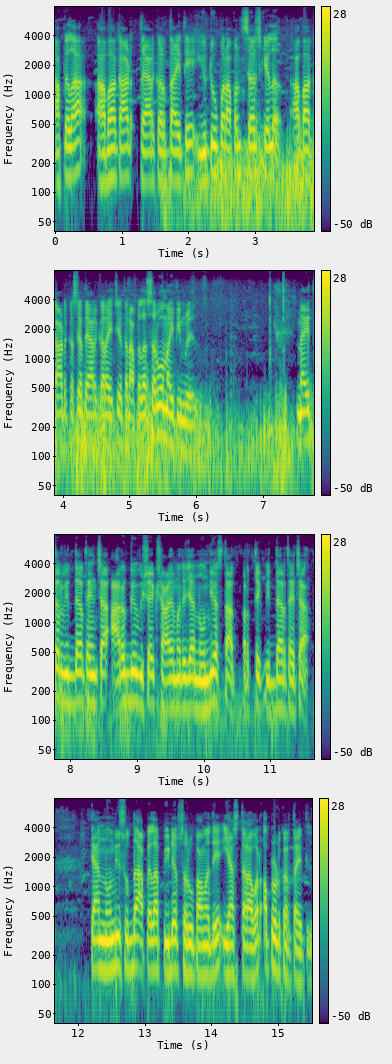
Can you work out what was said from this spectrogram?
आपल्याला आभा कार्ड तयार करता येते. यूट्यूबवर आपण सर्च केलं आभा कार्ड कसे तयार करायचे तर आपल्याला सर्व माहिती मिळेल. नाहीतर विद्यार्थ्यांच्या आरोग्यविषयक शाळेमध्ये ज्या नोंदी असतात प्रत्येक विद्यार्थ्याच्या त्या नोंदीसुद्धा आपल्याला पी डी एफ स्वरूपामध्ये या स्तरावर अपलोड करता येतील.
